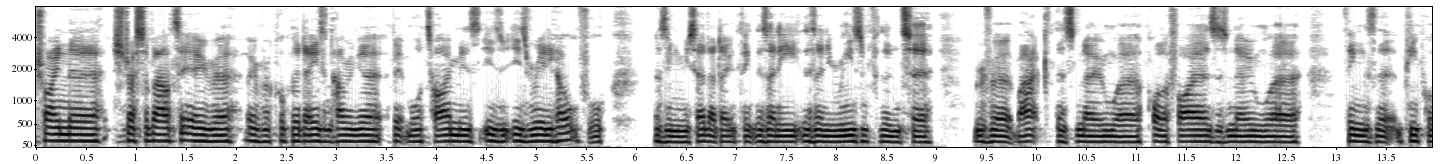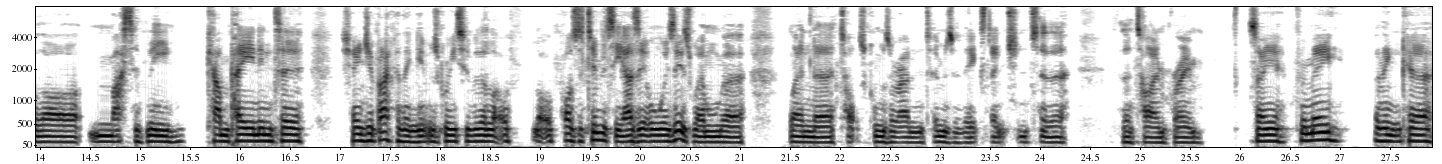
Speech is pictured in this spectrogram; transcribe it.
trying to stress about it over over a couple of days and having a, a bit more time is, is is really helpful. As we said, I don't think there's any there's any reason for them to revert back. There's no uh, qualifiers. There's no uh, things that people are massively campaigning to change it back. I think it was greeted with a lot of lot of positivity, as it always is when uh, when uh, TOTS comes around in terms of the extension to the to the time frame. So yeah, for me, I think uh,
